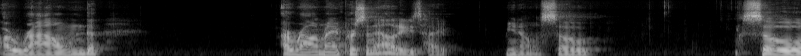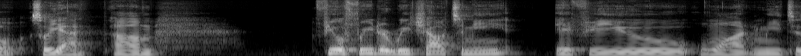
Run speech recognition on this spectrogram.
around around my personality type you know so so so yeah um feel free to reach out to me if you want me to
